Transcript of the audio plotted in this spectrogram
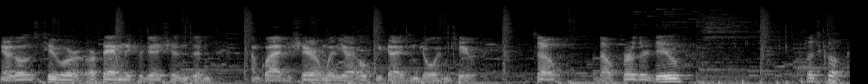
you know, those two are, are family traditions and I'm glad to share them with you. I hope you guys enjoy them too. So without further ado, let's cook.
